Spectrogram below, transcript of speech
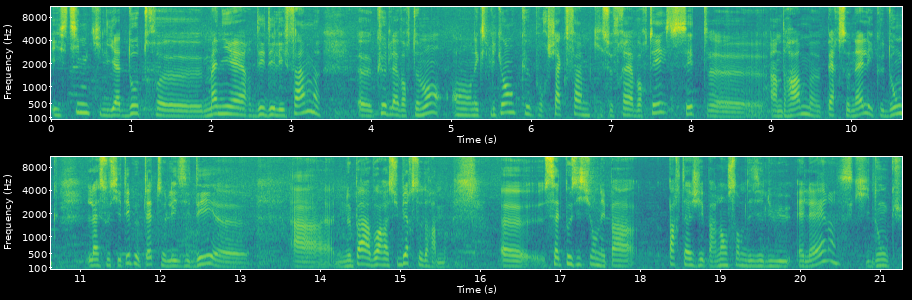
estime qu'il y a d'autres manières d'aider les femmes euh, que de l'avortement en expliquant que pour chaque femme qui se ferait avorter, c'est euh, un drame personnel et que donc la société peut peut-être les aider euh, à ne pas avoir à subir ce drame. cette position n'est pas partagée par l'ensemble des élus LR, ce qui donc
